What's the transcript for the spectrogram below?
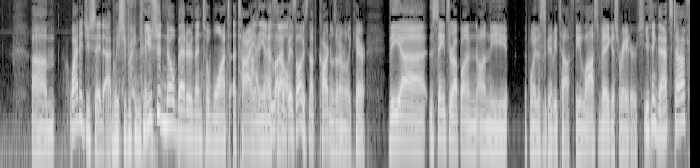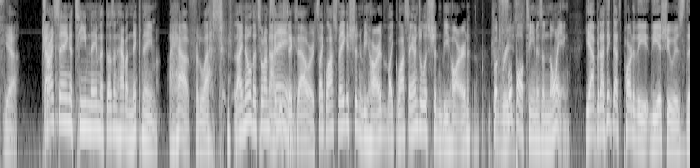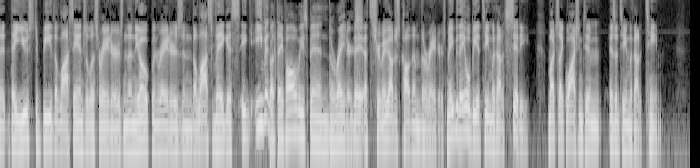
Um, Why did you say that? We should bring them. You should know better than to want a tie in the I, NFL. I, as long as it's not the Cardinals, I don't really care. The uh, the Saints are up on on the boy. This is going to be tough. The Las Vegas Raiders. You think that's tough? Yeah. Try that's, saying a team name that doesn't have a nickname. I have for the last. I know that's what I'm 96 saying. Six hours. It's like Las Vegas shouldn't be hard. Like Los Angeles shouldn't be hard. Uh, but football team is annoying. Yeah, but I think that's part of the the issue is that they used to be the Los Angeles Raiders and then the Oakland Raiders and the Las Vegas even. But they've always been the Raiders. They, that's true. Maybe I'll just call them the Raiders. Maybe they will be a team without a city, much like Washington is a team without a team.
